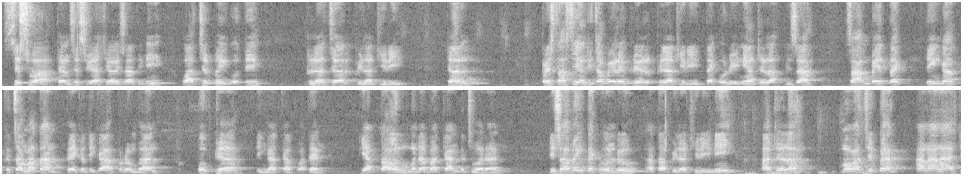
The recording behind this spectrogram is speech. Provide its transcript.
siswa dan siswi SDI saat ini wajib mengikuti belajar bela diri. Dan prestasi yang dicapai oleh bela diri taekwondo ini adalah bisa sampai tek, tingkat kecamatan baik ketika perlombaan Popda tingkat kabupaten. Tiap tahun mendapatkan kejuaraan. Di samping taekwondo atau bela diri ini adalah mewajibkan anak-anak SD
